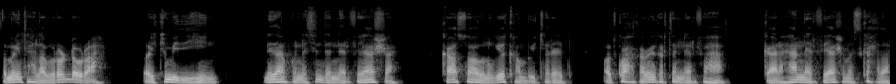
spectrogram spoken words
samaynta halabuuro dhowr ah oo ay ka mid yihiin nidaamka nasinta neerfayaasha kaasoo ah unugyo kombyuutareed oad ku xakamayn karta neerfaha gaar ahaan neerfayaasha maskaxda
